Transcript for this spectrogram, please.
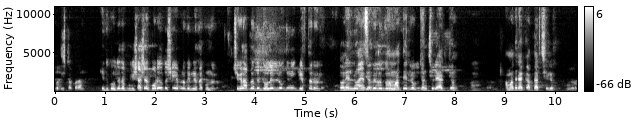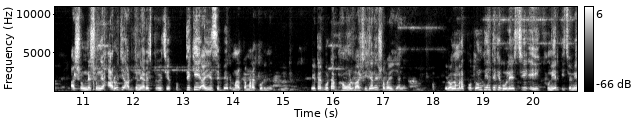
প্রতিষ্ঠা করা। কিন্তু কলকাতা পুলিশ আসার পরেও তো সেই আপনাদের নেতা খুন হলো। সেখানে আপনাদের দলের লোকজনই গ্রেফতার হলো। দলের লোক আমাদের লোকজন ছিল একজন। আমাদের এক গাদ্দার ছিল। আর সঙ্গে সঙ্গে আরও যে আটজন অ্যারেস্ট হয়েছে, প্রত্যেকেই আইএসএফ এর মার্কামারা কর্মী এটা গোটা ভাঙড়বাসী জানে, সবাই জানে। এবং আমরা প্রথম দিন থেকে বলে এসেছি, এই খুনের পিছনে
